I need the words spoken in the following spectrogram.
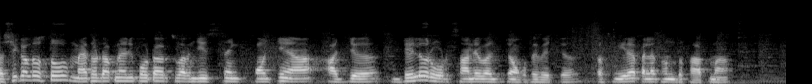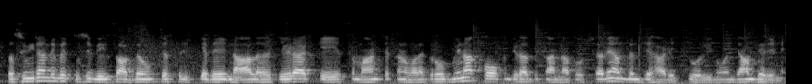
ਸਤਿ ਸ਼੍ਰੀ ਅਕਾਲ ਦੋਸਤੋ, ਮੈਂ ਤੁਹਾਡਾ ਆਪਣਾ ਰਿਪੋਰਟਰ ਸਵਰਨਜੀਤ ਸਿੰਘ ਪਹੁੰਚੇ ਹਾਂ ਅੱਜ ਡੇਲੋ ਰੋਡ ਸਾਨੇਵਾਲ ਚੌਂਕ ਦੇ ਵਿੱਚ। ਤਸਵੀਰਾਂ ਪਹਿਲਾਂ ਤੁਹਾਨੂੰ ਦਿਖਾਤਮਾ ਤਸਵੀਰਾਂ ਦੇ ਵਿੱਚ ਤੁਸੀਂ ਵੇਖ ਸਕਦੇ ਹੋ ਕਿਸ ਤਰੀਕੇ ਦੇ ਨਾਲ ਜਿਹੜਾ ਕਿ ਸਮਾਨ ਚੱਕਣ ਵਾਲੇ ਗਰੋਹ ਬਿਨਾਂ ਖੋਫ ਜਿਹੜਾ ਦੁਕਾਨਾਂ ਤੋਂ ਸ਼ਰੇਆਮ ਦਿਨ ਦਿਹਾੜੇ ਚੋਰੀ ਨੂੰ ਅੰਜਾਮ ਦੇ ਰਹੇ ਨੇ।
